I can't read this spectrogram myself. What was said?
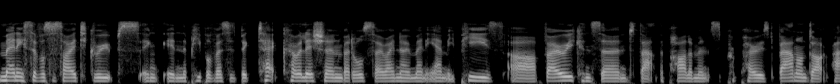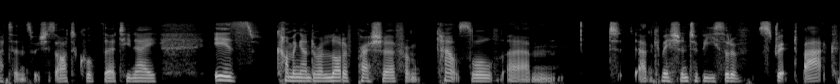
many civil society groups in, in, the People versus Big Tech coalition, but also I know many MEPs are very concerned that the Parliament's proposed ban on dark patterns, which is Article 13A, is coming under a lot of pressure from Council um, and Commission to be sort of stripped back.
